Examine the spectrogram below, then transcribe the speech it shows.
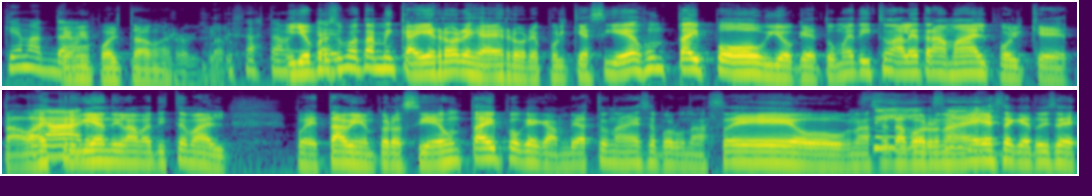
¿qué más da? ¿Qué me importa un error? Claro. Exactamente. Y yo presumo también que hay errores y hay errores, porque si es un typo obvio que tú metiste una letra mal porque estabas Claro. escribiendo y la metiste mal, pues está bien, pero si es un typo que cambiaste una S por una C o una Sí, Z por una sí. S, que tú dices,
